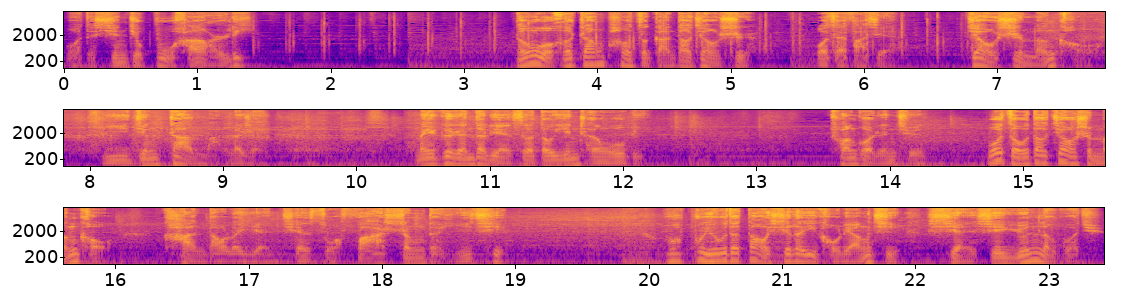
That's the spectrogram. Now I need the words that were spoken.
我的心就不寒而栗。等我和张胖子赶到教室，我才发现，教室门口已经站满了人，每个人的脸色都阴沉无比。穿过人群，我走到教室门口，看到了眼前所发生的一切，我不由得倒吸了一口凉气，险些晕了过去。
